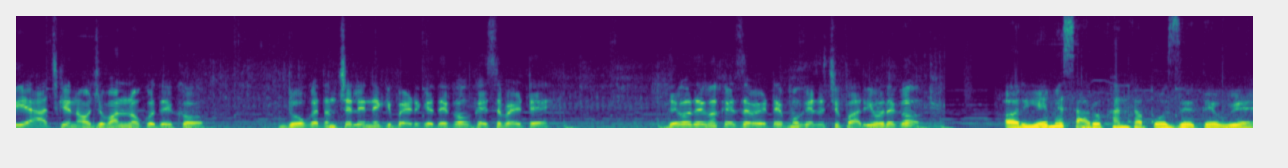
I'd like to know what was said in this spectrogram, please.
ये आज के नौजवान लोग को देखो। दो कदम चलेने की बैठ गए। देखो कैसे बैठे। देखो देखो कैसे बैठे। मुँह कैसे छुपा रही हो देखो। और ये मैं शाहरुख खान का पोज देते हुए।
